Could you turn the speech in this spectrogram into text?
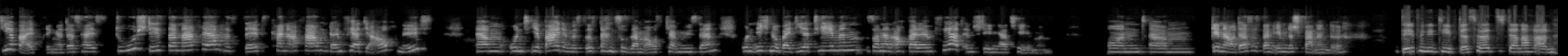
dir beibringe. Das heißt, du stehst dann nachher, hast selbst keine Erfahrung, dein Pferd ja auch nicht. Ähm, und ihr beide müsst es dann zusammen ausklamüsern. Und nicht nur bei dir Themen, sondern auch bei deinem Pferd entstehen ja Themen. Und ähm, genau, das ist dann eben das Spannende. Definitiv, das hört sich danach an.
